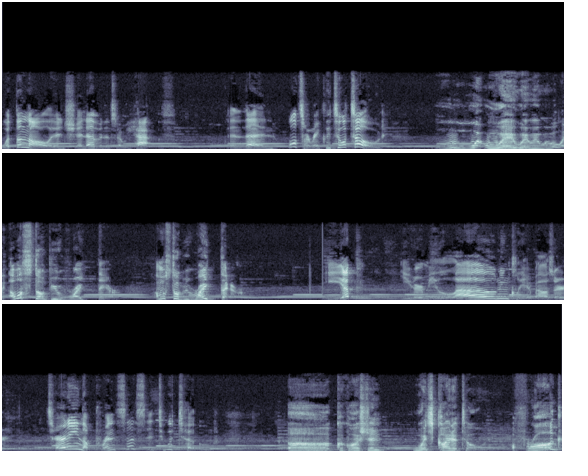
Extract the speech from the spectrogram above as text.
with the knowledge and evidence that we have. And then we'll turn Rankley to a toad. Wait, wait, wait, wait, wait, wait. I'm gonna stop you right there. I'm gonna stop you right there. Yep, you heard me loud and clear, Bowser. Turning the princess into a toad. Uh, quick question. Which kind of toad? A frog?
